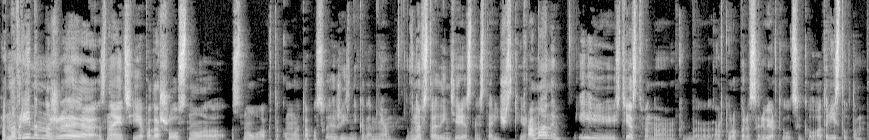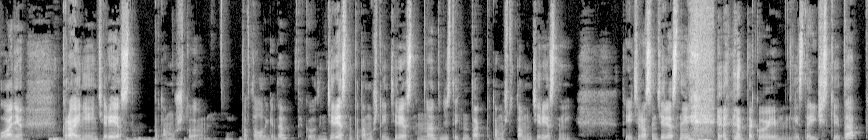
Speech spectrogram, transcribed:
Одновременно же, знаете, я подошел снова, снова к такому этапу своей жизни, когда мне вновь стали интересны исторические романы, и, естественно, как бы Артура Переса Риверта его цикл «Атристов» в этом плане крайне интересно, потому что... Тавтология, да? Так вот, интересно, потому что интересно. Но это действительно так, потому что там интересный Третий раз интересный такой исторический этап,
